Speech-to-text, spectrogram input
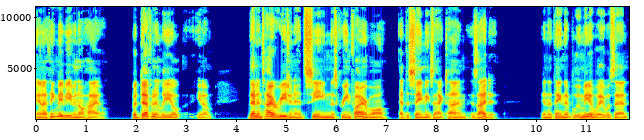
and I think maybe even Ohio. But definitely, uh, you know, that entire region had seen this green fireball at the same exact time as I did. And the thing that blew me away was that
